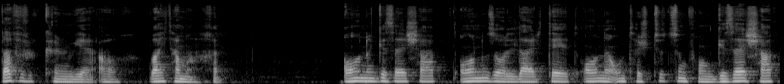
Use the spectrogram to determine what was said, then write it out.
dafür können wir auch weitermachen. Ohne Gesellschaft, ohne Solidarität, ohne Unterstützung von Gesellschaft,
